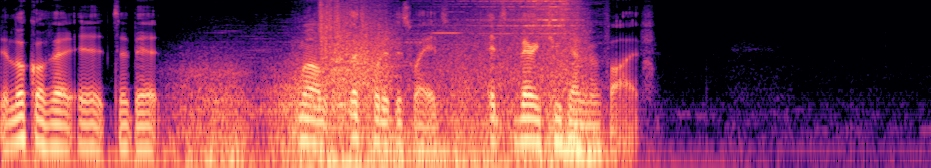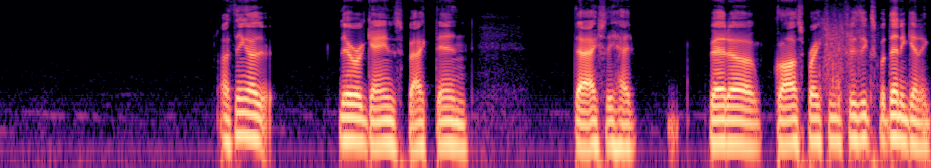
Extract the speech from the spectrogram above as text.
The look of it, it's a bit. Well, let's put it this way: it's it's very 2005. I think I, there were games back then that actually had better glass breaking physics, but then again,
